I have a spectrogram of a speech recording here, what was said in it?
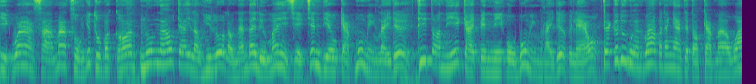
อีกว่าสามารถส่งยุทโธปกรณ์โน้มน้าวใจเหล่าฮีโร่เหล่านั้นได้หรือไม่เชกเช่นเดียวกับมูเมงไรเดอร์ที่ตอนนี้กลายเป็นนีโอบูเมงไรเดอร์ไปแล้ว แต่ก็ดูเหมือนว่าพนักงานจะตอบกลับมาว่า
